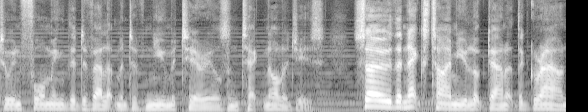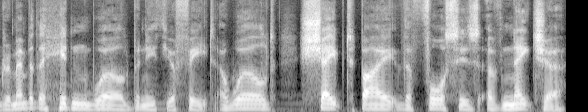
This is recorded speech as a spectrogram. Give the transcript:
to informing the development of new materials and technologies. So, the next time you look down at the ground, remember the hidden world beneath your feet, a world shaped by the forces of nature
